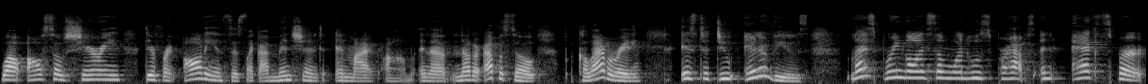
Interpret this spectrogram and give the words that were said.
while also sharing different audiences, like I mentioned in my um, in another episode, collaborating, is to do interviews. Let's bring on someone who's perhaps an expert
